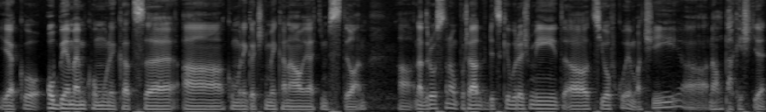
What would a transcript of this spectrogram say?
jako objemem komunikace a komunikačními kanály a tím stylem. A na druhou stranu pořád vždycky budeš mít cílovku i mladší a naopak ještě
